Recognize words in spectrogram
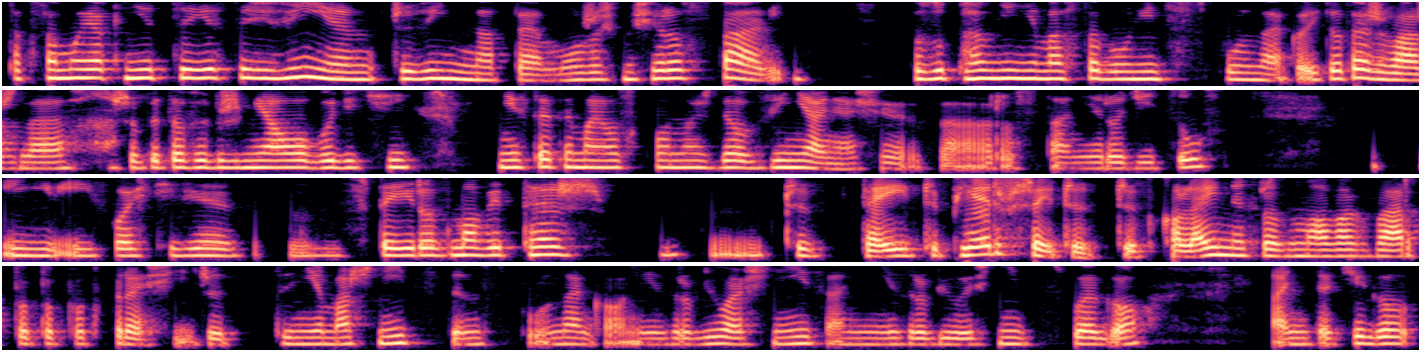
Tak samo jak nie ty jesteś winien czy winna temu, żeśmy się rozstali to zupełnie nie ma z sobą nic wspólnego. I to też ważne, żeby to wybrzmiało, bo dzieci niestety mają skłonność do obwiniania się za rozstanie rodziców. I, i właściwie w tej rozmowie też, czy tej, czy pierwszej, czy, czy w kolejnych rozmowach warto to podkreślić, że ty nie masz nic z tym wspólnego, nie zrobiłaś nic, ani nie zrobiłeś nic złego ani takiego,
